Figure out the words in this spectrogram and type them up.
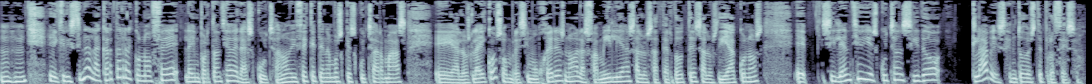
Eh, Cristina, la carta reconoce la importancia de la escucha, ¿no? Dice que tenemos que escuchar más eh, a los laicos, hombres y mujeres, ¿no? A las familias, a los sacerdotes, a los diáconos. Eh, silencio y escucha han sido claves en todo este proceso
